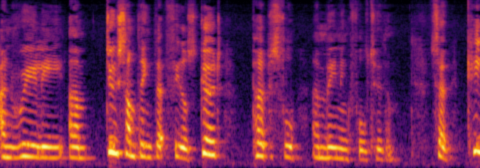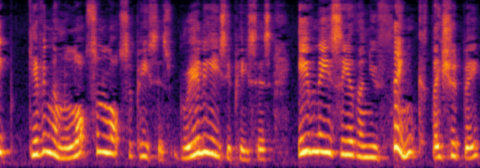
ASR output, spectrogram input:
and really um, do something that feels good, purposeful and meaningful to them. So keep giving them lots and lots of pieces, really easy pieces, even easier than you think they should be.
